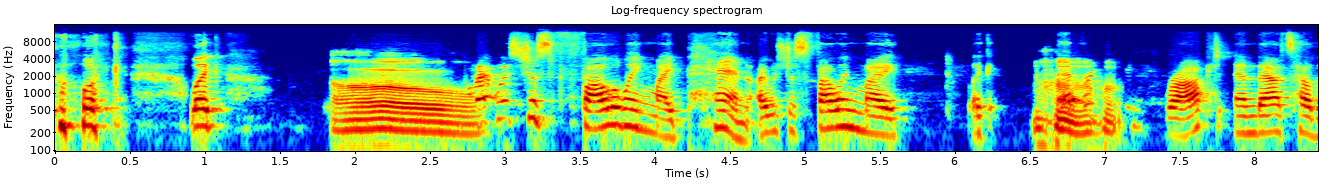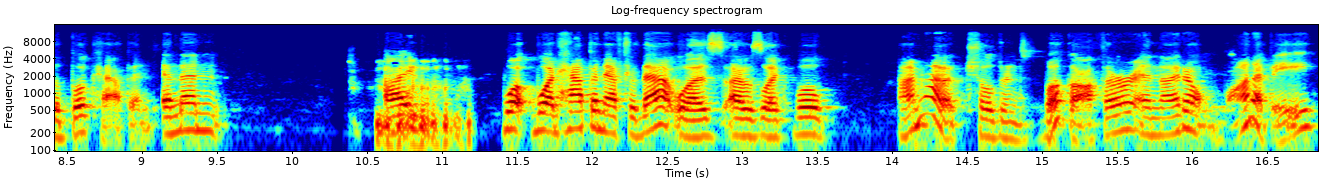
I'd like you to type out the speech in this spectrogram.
like, like, oh, I was just following my pen. I was just following my, everything dropped and that's how the book happened. And then I, what, what happened after that was I was like, well, I'm not a children's book author and I don't want to be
